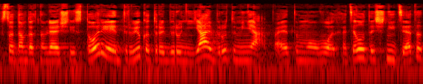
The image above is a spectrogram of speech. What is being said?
«101 вдохновляющая история», интервью, которое беру не я, а берут у меня. Поэтому вот, хотела уточнить это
